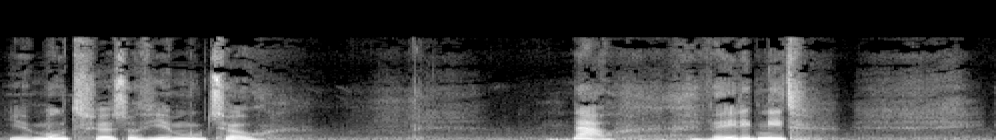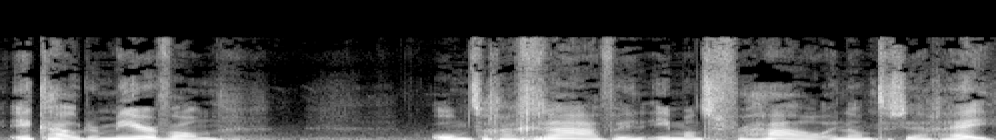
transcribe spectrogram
Je moet zus of je moet zo. Nou, weet ik niet. Ik hou er meer van om te gaan graven in iemands verhaal en dan te zeggen: hey,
